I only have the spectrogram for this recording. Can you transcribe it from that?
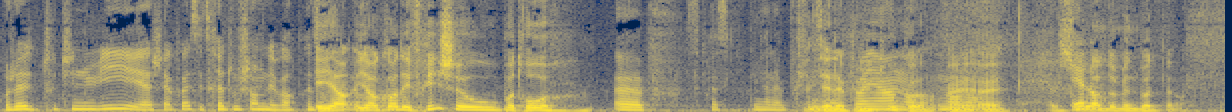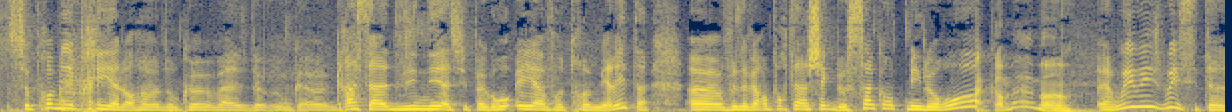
projets de toute une vie et à chaque fois c'est très touchant de les voir Et présenter. il y, y a encore des friches euh, ou pas trop? Euh, pff, c'est presque, il n'y en a plus. Il y en a plus du rien, tout, quoi. non, non, Ouais, non. ouais. Elles sont Et dans alors le domaine botte maintenant. Ce premier prix, alors euh, donc, euh, bah, de- donc, euh, grâce à Advini, à Supagro et à votre mérite, euh, vous avez remporté un chèque de 50 000 euros. Ah, quand même oui, oui, oui, c'est un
